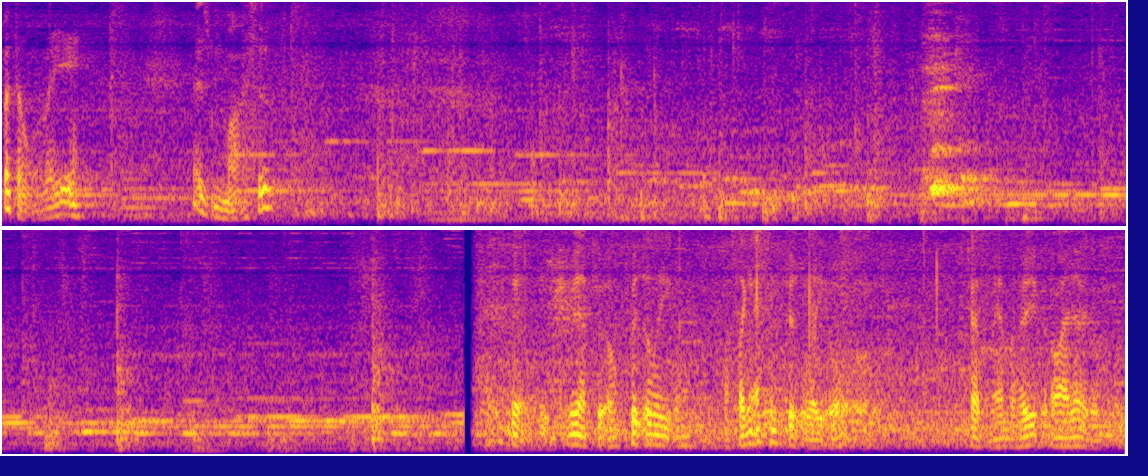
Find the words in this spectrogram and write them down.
But the way is massive. Where I put put the light on. I think I can put the light on. Can't remember how, but oh, I know.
